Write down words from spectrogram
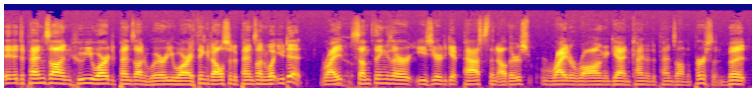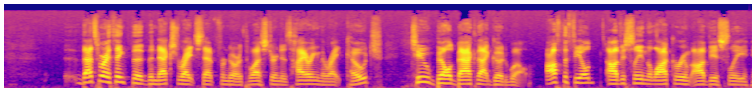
it depends on who you are, it depends on where you are. I think it also depends on what you did, right? Yeah. Some things are easier to get past than others, right or wrong. Again, kind of depends on the person. But that's where I think the, the next right step for Northwestern is hiring the right coach to build back that goodwill. Off the field, obviously, in the locker room, obviously,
